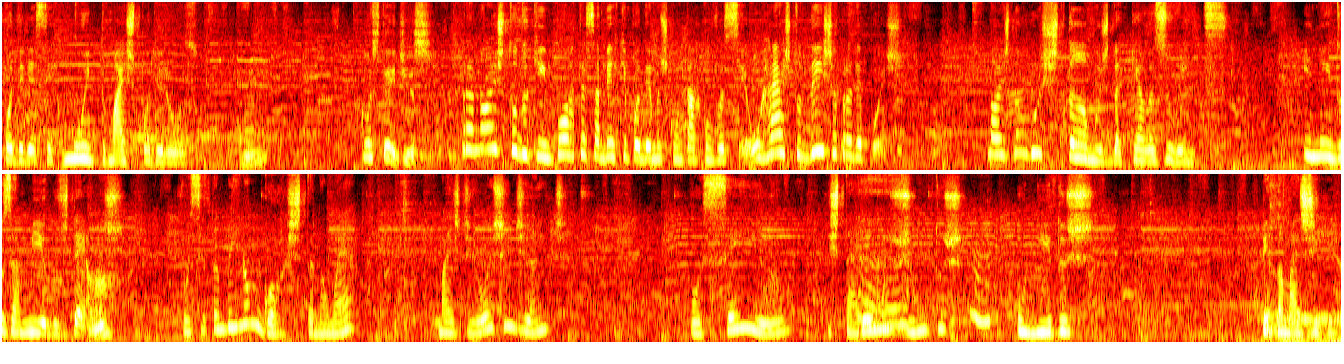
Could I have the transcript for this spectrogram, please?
poderia ser muito mais poderoso. Gostei disso. Para nós, tudo o que importa é saber que podemos contar com você. O resto deixa para depois. Nós não gostamos daquelas Winx. E nem dos amigos delas. Você também não gosta, não é? Mas de hoje em diante, você e eu estaremos juntos, unidos pela magia.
